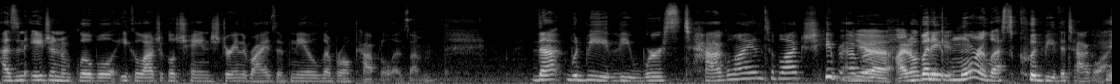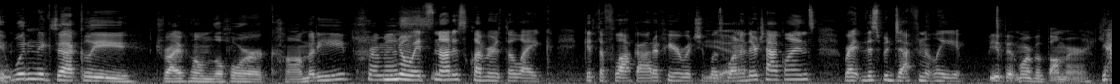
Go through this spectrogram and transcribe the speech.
as an agent of global ecological change during the rise of neoliberal capitalism. That would be the worst tagline to Black Sheep ever. Yeah, I don't But think it, it- more or less could be the tagline. It wouldn't exactly drive home the horror comedy premise. No, it's not as clever as the like "get the flock out of here," which was one of their taglines. Right? This would definitely, be a bit more of a bummer. yeah.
